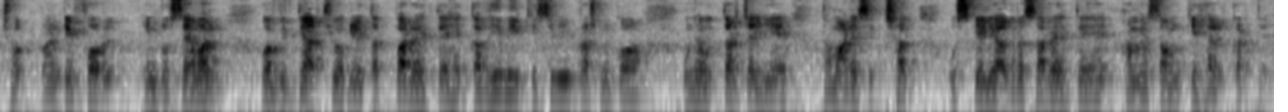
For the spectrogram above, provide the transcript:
ट्वेंटी फोर इंटू सेवन वह विद्यार्थियों के लिए तत्पर रहते हैं। कभी भी किसी भी प्रश्न को उन्हें उत्तर चाहिए तो हमारे शिक्षक उसके लिए अग्रसर रहते हैं, हमेशा उनकी हेल्प करते हैं।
